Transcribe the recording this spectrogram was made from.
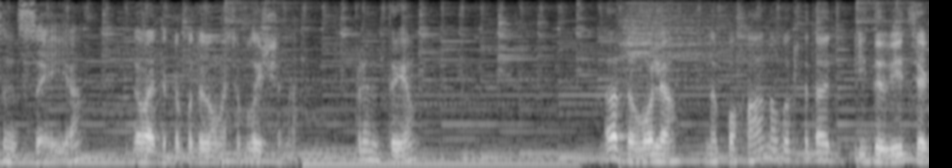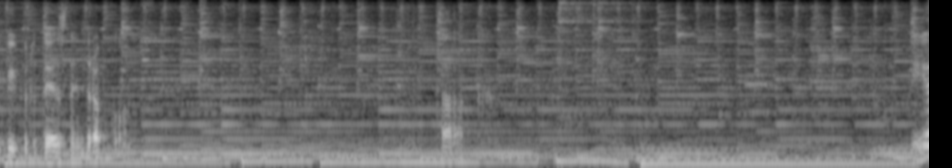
сенсея. Давайте-ка подивимося ближче на принти. Та доволі непогано виглядають. І дивіться, який крутезний дракон. Так. І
